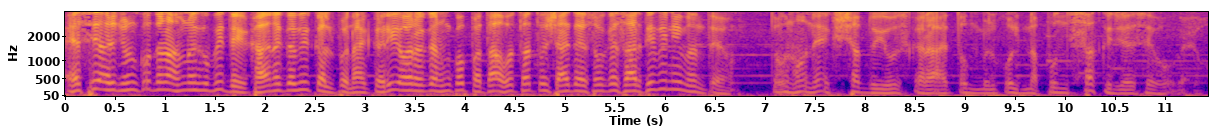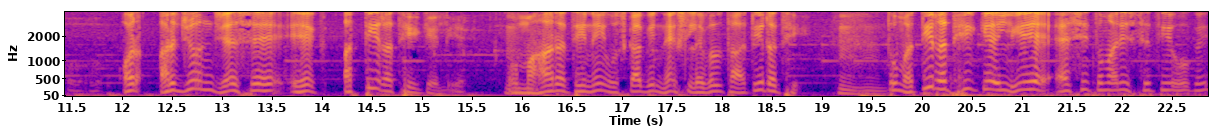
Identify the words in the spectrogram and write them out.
ऐसे अर्जुन को तो हमने कभी देखा, ना कभी कल्पना करी, और अगर हमको पता होता तो शायद ऐसो के सारथी भी नहीं बनते हम। तो उन्होंने एक शब्द यूज़ करा है तुम बिल्कुल नपुंसक जैसे हो गए हो। और अर्जुन जैसे एक अतिरथी के लिए, वो। महारथी नहीं, उसका भी नेक्स्ट लेवल था अतिरथी। तुम अतिरथी के लिए ऐसी तुम्हारी स्थिति हो गई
